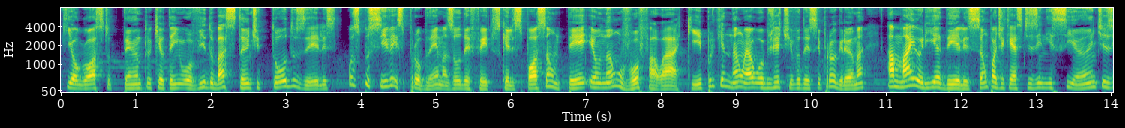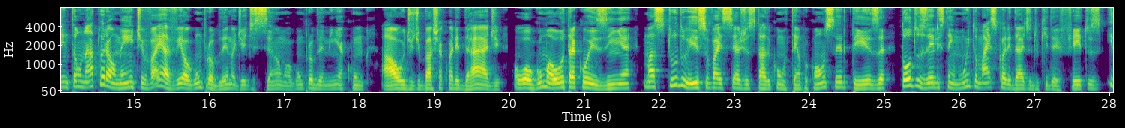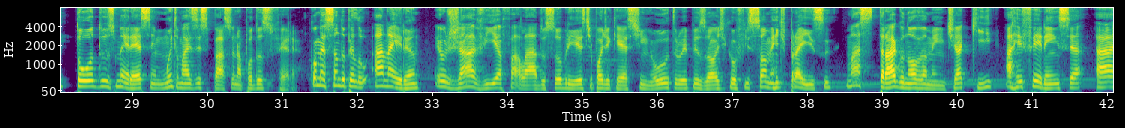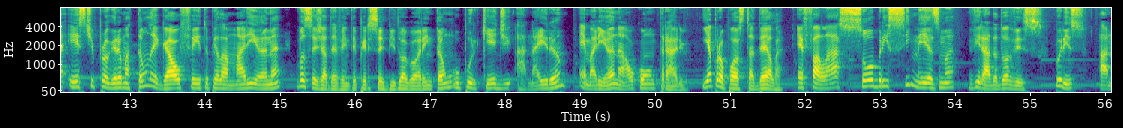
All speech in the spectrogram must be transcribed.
que eu gosto tanto, que eu tenho ouvido bastante todos eles. Os possíveis problemas ou defeitos que eles possam ter eu não vou falar aqui porque não é o objetivo desse programa, a maioria deles são podcasts iniciantes, então naturalmente vai haver algum problema de edição, algum probleminha com áudio de baixa qualidade ou alguma outra coisinha, mas tudo isso vai ser ajustado com o tempo com certeza. Todos eles têm muito mais qualidade do que defeitos e todos merecem muito mais espaço na podosfera. Começando pelo Anairam, eu já havia falado sobre este podcast em outro episódio que eu fiz somente para isso, mas trago novamente aqui a referência a este programa tão legal feito pela Mariana. Vocês já devem ter percebido agora então o porquê de Anairam é Mariana ao contrário. E a proposta dela é falar sobre si mesma virada do avesso. Por isso, a.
